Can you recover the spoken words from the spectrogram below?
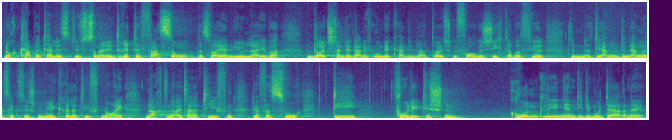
noch kapitalistisch, sondern eine dritte Fassung, das war ja New Labour, in Deutschland ja gar nicht unbekannt in der deutschen Vorgeschichte, aber für den, den angelsächsischen Weg relativ neu. Nach den Alternativen der Versuch, die politischen Grundlinien, die die moderne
